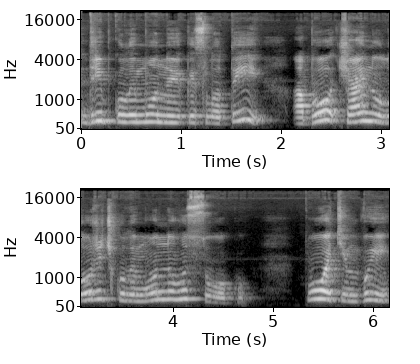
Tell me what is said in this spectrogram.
дрібку лимонної кислоти або чайну ложечку лимонного соку. Потім ви,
